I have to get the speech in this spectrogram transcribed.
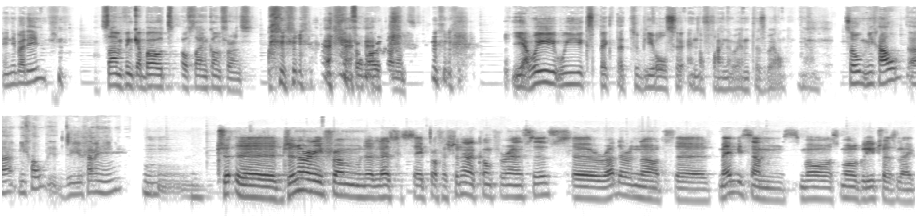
Anybody? Something about offline conference. From our comments. yeah we we expect that to be also an offline event as well. Yeah. So michal uh, michal do you have any uh, generally, from the, let's say professional conferences, uh, rather not. Uh, maybe some small small glitches like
